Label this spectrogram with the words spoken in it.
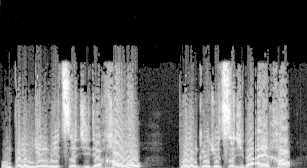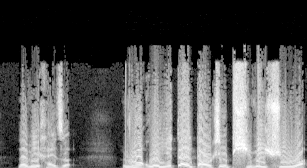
我们不能因为自己的好恶，不能根据自己的爱好来喂孩子。如果一旦导致脾胃虚弱，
